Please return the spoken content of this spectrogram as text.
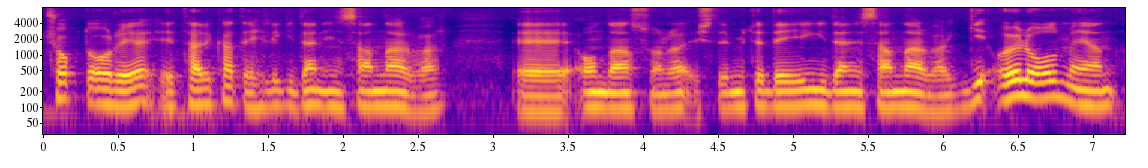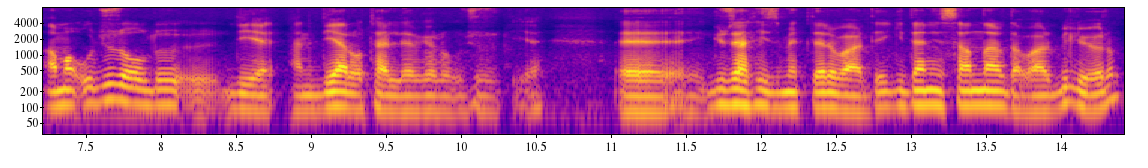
çok da oraya e, tarikat ehli giden insanlar var. E, ondan sonra işte mütedeyyin giden insanlar var. Öyle olmayan ama ucuz olduğu diye hani diğer otellere göre ucuz diye e, güzel hizmetleri var diye giden insanlar da var biliyorum.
